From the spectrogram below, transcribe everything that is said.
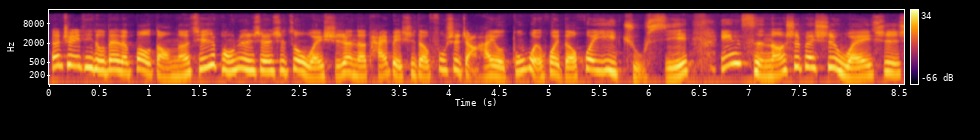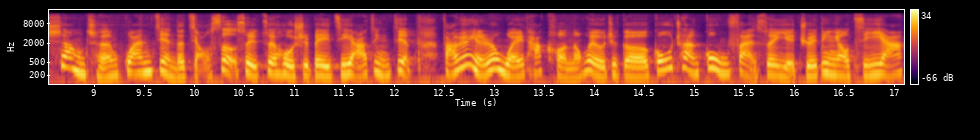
根据 ETtoday 的报道呢，其实彭润生是作为时任的台北市的副市长，还有都委会的会议主席，因此呢是被视为是上层关键的角色，所以最后是被羁押进见。法院也认为他可能会有这个勾串共犯，所以也决定要羁押。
